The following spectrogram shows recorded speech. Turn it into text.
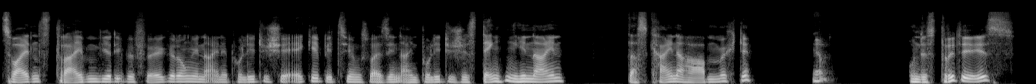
Zweitens treiben wir die Bevölkerung in eine politische Ecke beziehungsweise in ein politisches Denken hinein, das keiner haben möchte. Ja. Und das Dritte ist,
